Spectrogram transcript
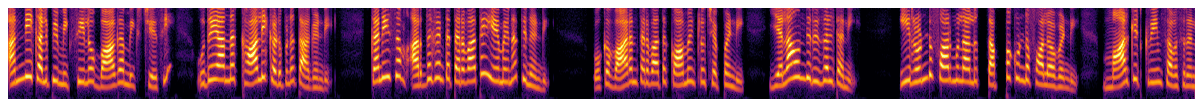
అన్నీ కలిపి మిక్సీలో బాగా మిక్స్ చేసి ఉదయాన్న ఖాళీ కడుపున తాగండి. కనీసం అర్ధగంట తర్వాతే ఏమైనా తినండి. ఒక వారం తర్వాత కామెంట్లో చెప్పండి ఎలా ఉంది రిజల్ట్ అని. ఈ రెండు ఫార్ములాలు తప్పకుండా ఫాలో అవ్వండి. మార్కెట్ క్రీమ్స్ అవసరం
